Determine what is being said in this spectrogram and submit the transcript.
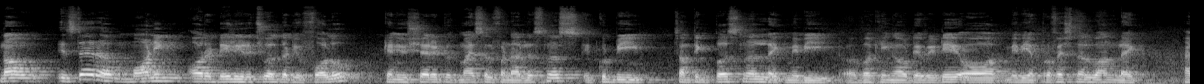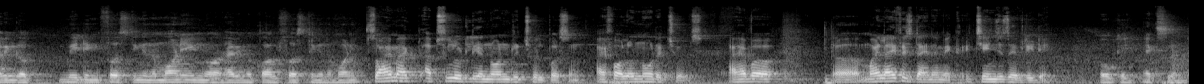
Now, is there a morning or a daily ritual that you follow? Can you share it with myself and our listeners? It could be something personal, like maybe uh, working out every day, or maybe a professional one, like having a meeting first thing in the morning or having a call first thing in the morning? So, I'm absolutely a non ritual person. I follow no rituals. I have a, uh, my life is dynamic, it changes every day. Okay, excellent.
